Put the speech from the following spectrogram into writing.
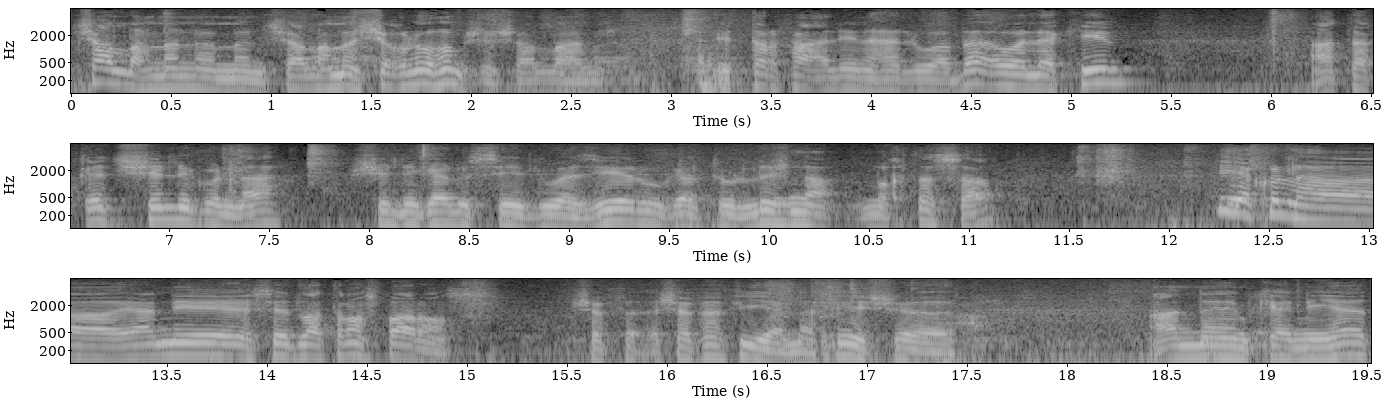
إن شاء الله ما إن شاء الله ما نشغلوهمش إن شاء الله يترفع علينا هذا الوباء. ولكن أعتقد الشيء اللي قلناه الشيء اللي قاله السيد الوزير وقالته اللجنة المختصة هي كلها يعني سيد لا ترانسبارونس. شف شفافية ما فيش آه، عندنا إمكانيات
